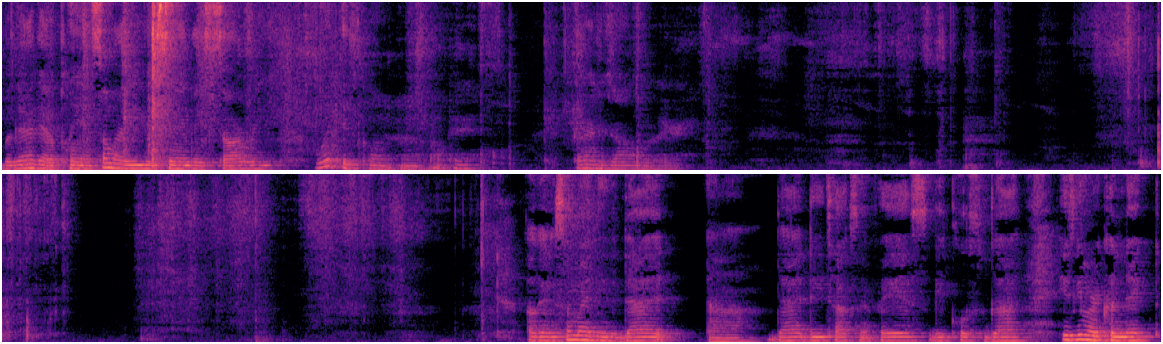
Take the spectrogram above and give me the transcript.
but God got a plan. Somebody even saying they sorry. What is going on? Okay, God is all over. Okay, somebody need to diet, uh, diet detox and fast, get close to God. He's going to connect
